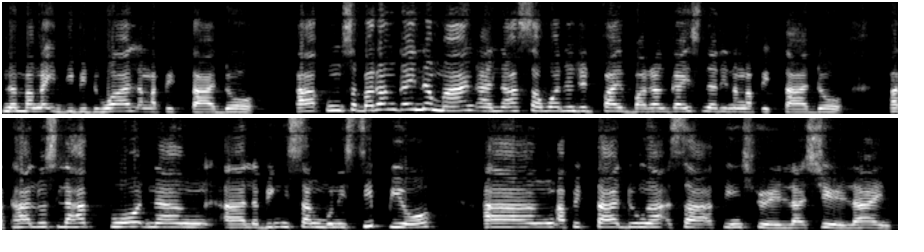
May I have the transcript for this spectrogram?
na mga individual ang apektado. Ah, kung sa barangay naman, ah, nasa 105 barangays na rin ang apektado. At halos lahat po ng ah, labing isang munisipyo ang apektado nga sa ating share li- share line.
